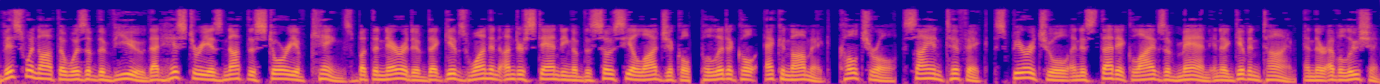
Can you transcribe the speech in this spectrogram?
Viswanatha was of the view that history is not the story of kings but the narrative that gives one an understanding of the sociological, political, economic, cultural, scientific, spiritual and aesthetic lives of man in a given time, and their evolution.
